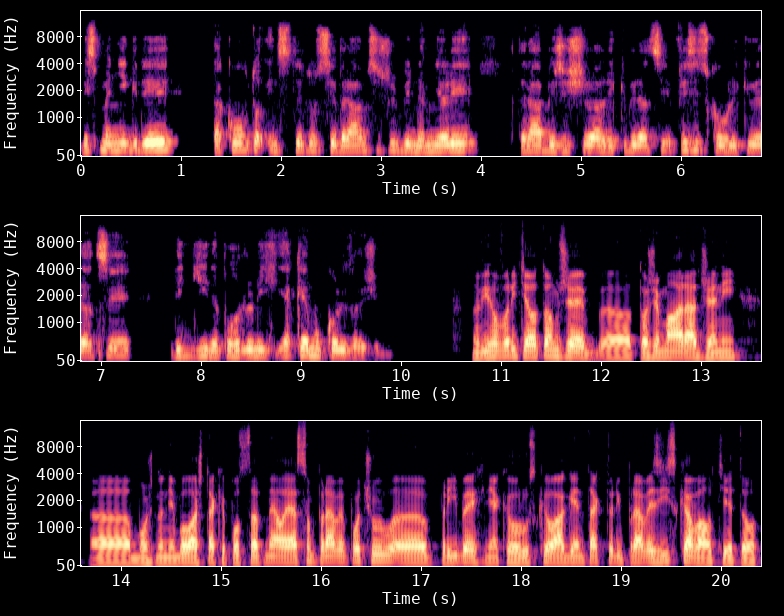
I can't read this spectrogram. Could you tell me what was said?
My jsme nikdy takovouto instituci v rámci služby neměli, která by řešila likvidaci, fyzickou likvidaci lidí nepohodlných jakémukoliv režimu. No vy hovoríte o tom, že eh, to, že má rád ženy, možno nebolo až také podstatné, ale ja som práve počul eh, príbeh nejakého ruského agenta, ktorý práve získaval tieto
